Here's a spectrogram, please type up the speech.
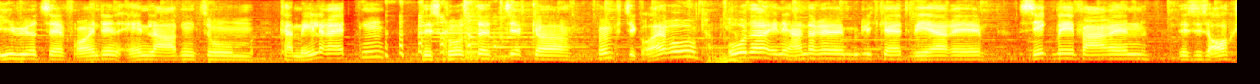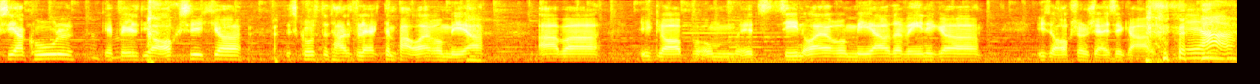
Ich würde seine Freundin einladen zum Kamelreiten. Das kostet ca. 50 Euro. Oder eine andere Möglichkeit wäre Segway fahren. Das ist auch sehr cool. Gefällt ihr auch sicher. Das kostet halt vielleicht ein paar Euro mehr. Aber ich glaube, um jetzt 10 Euro mehr oder weniger ist auch schon scheißegal. Ja.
